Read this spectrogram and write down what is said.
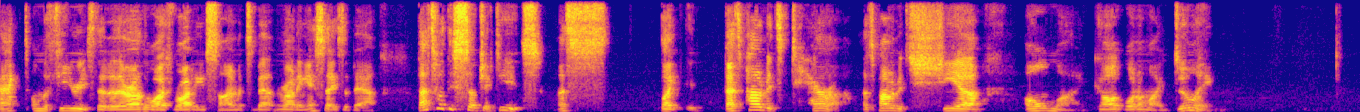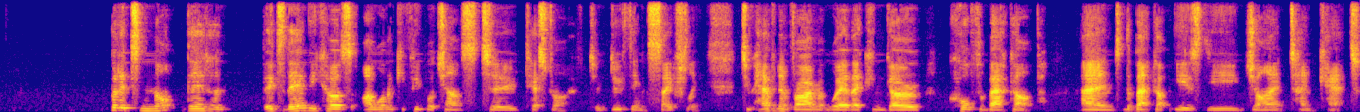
act on the theories that they're otherwise writing assignments about and writing essays about. That's what this subject is. That's like that's part of its terror. That's part of its sheer, oh my God, what am I doing? But it's not there to it's there because I want to give people a chance to test drive, to do things safely, to have an environment where they can go call for backup, and the backup is the giant tank cat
